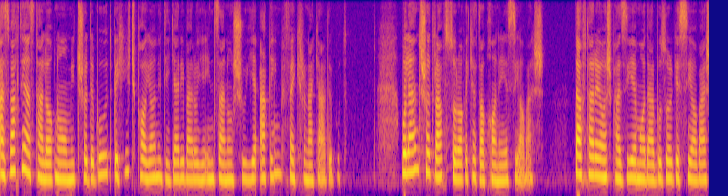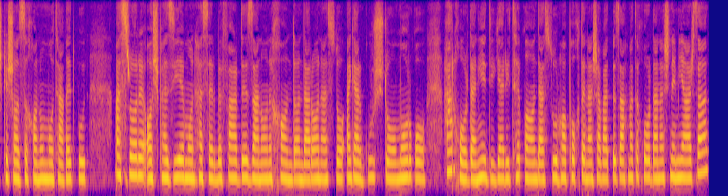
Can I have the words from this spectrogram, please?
از وقتی از طلاق ناامید شده بود به هیچ پایان دیگری برای این زناشویی عقیم فکر نکرده بود. بلند شد رفت سراغ کتابخانه سیاوش. دفتر آشپزی مادر بزرگ سیاوش که شازده خانم معتقد بود اسرار آشپزی منحصر به فرد زنان خاندان در آن است و اگر گوشت و مرغ و هر خوردنی دیگری طبق آن دستورها پخته نشود به زحمت خوردنش نمی ارزد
